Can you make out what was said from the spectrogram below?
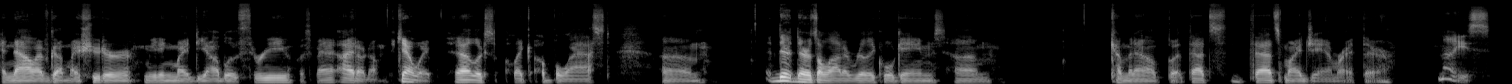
and now I've got my shooter meeting my Diablo three with Matt. I don't know. I can't wait. That looks like a blast. Um, there, there's a lot of really cool games um, coming out, but that's that's my jam right there. Nice.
